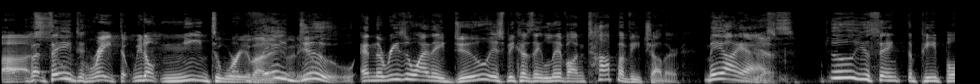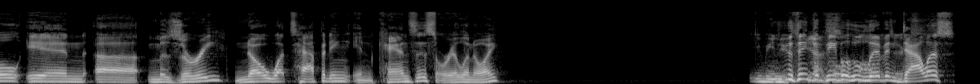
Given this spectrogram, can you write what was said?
Uh, But so they great that we don't need to worry about They anybody else. do. And the reason why they do is because they live on top of each other. May I ask, Yes. do you think the people in uh, Missouri know what's happening in Kansas or Illinois? You mean Do you think yes. the people who live in Dallas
